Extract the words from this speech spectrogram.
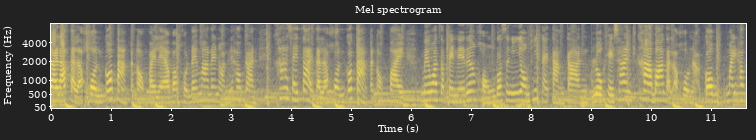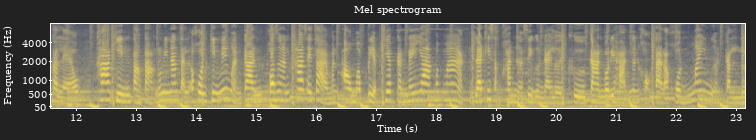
รายรับแต่ละคนก็ต่างกันออกไปแล้ว บางคนได้มากได้น้อยไม่เท่ากัน ค่าใช้จ่ายแต่ละคนก็ต่างกันออกไป ไม่ว่าจะเป็นในเรื่องของรสนิยมที่แตกต่างกันโลเคชันค่าบ้านแต่ละคนอะก็ไม่เท่ากันแล้ว ค่ากินต่างๆนู่นนี่นั่นแต่ละคนกินไม่เหมือนกัน เพราะฉะนั้นค่าใช้จ่ายมันเอามาเปรียบเทียบกันได้ยากมากๆ และที่สำคัญเหนือสิ่งอื่นใดเลย คือการบริหารเงินของแต่ละคนไม่เหมือนกันเล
